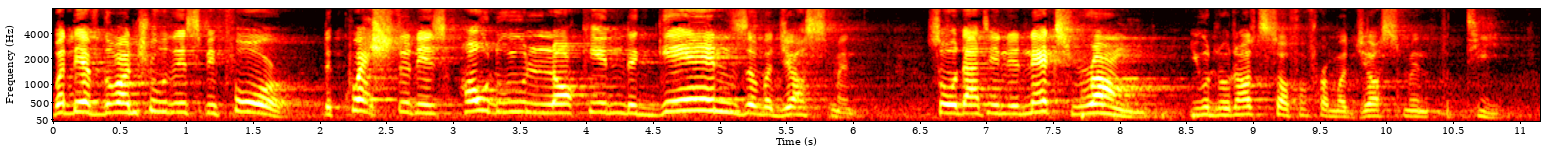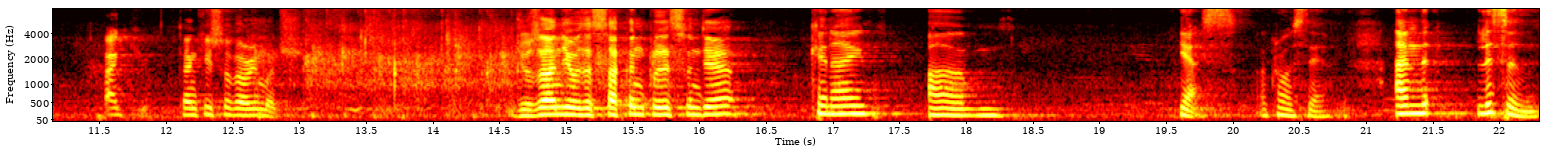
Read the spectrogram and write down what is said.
But they have gone through this before. The question is how do you lock in the gains of adjustment so that in the next round you do not suffer from adjustment fatigue? Thank you. Thank you so very much. Josanne, you were the second person there. Can I? Um, yes, across there. And listen,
